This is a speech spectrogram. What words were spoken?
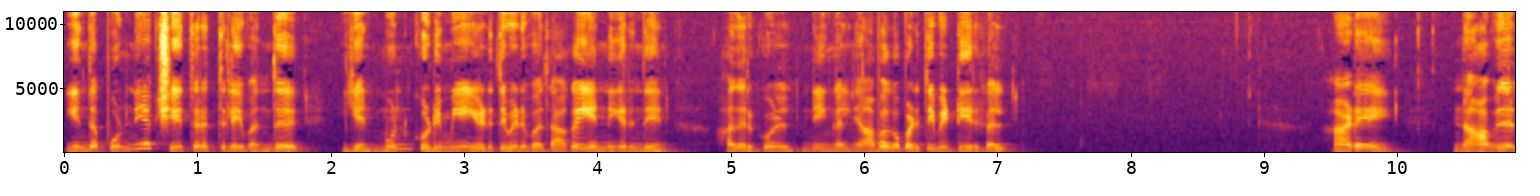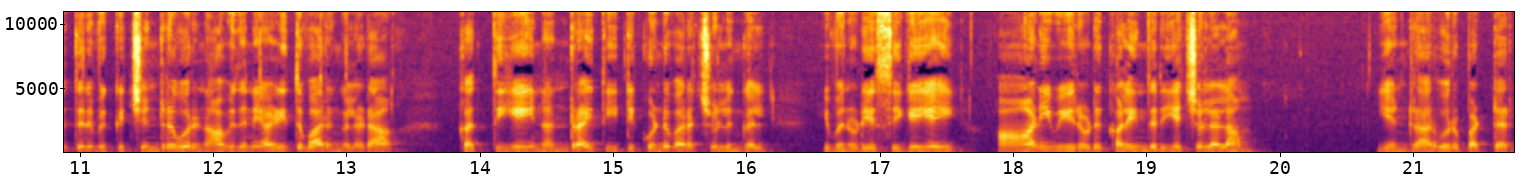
இந்த புண்ணிய கஷேத்திரத்திலே வந்து என் முன் குடுமியை எடுத்து விடுவதாக எண்ணியிருந்தேன். அதற்குள் நீங்கள் ஞாபகப்படுத்தி விட்டீர்கள். அடே நாவிதர் தெருவுக்கு சென்று ஒரு நாவிதனை அழித்து வாருங்களடா. கத்தியை நன்றாய் தீட்டிக்கொண்டு வரச் சொல்லுங்கள். இவனுடைய சிகையை ஆணி வேரோடு கலைந்தறியச் சொல்லலாம் என்றார் ஒரு பட்டர்.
